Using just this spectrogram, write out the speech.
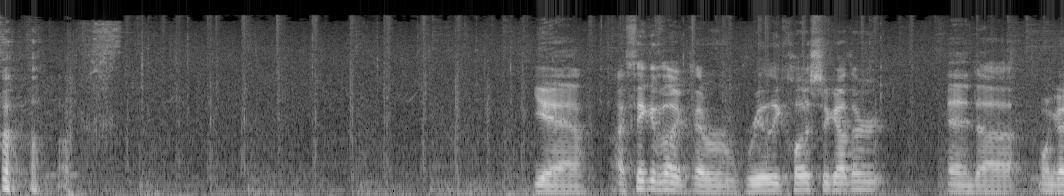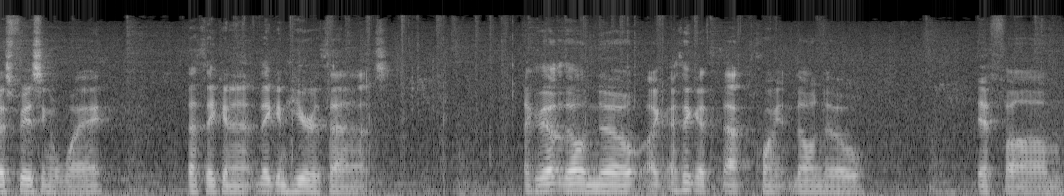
Yeah, I think if like they're really close together, and uh, one guy's facing away, that they can they can hear that. Like they'll, they'll know. Like I think at that point they'll know if um,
